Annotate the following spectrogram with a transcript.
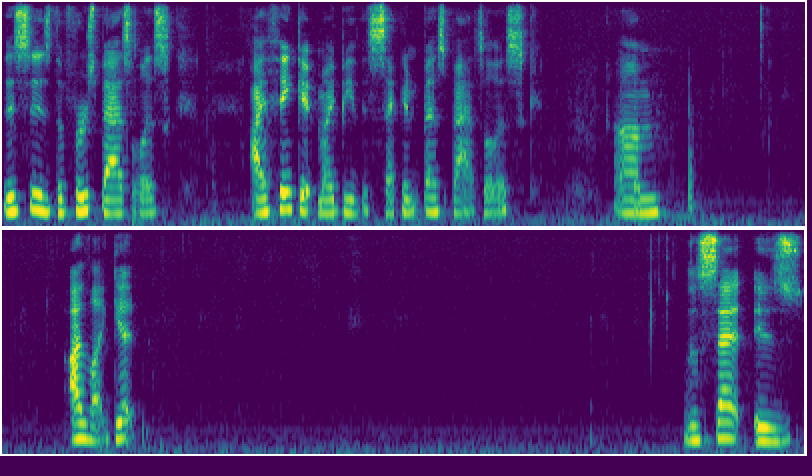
This is the first basilisk. I think it might be the second best basilisk. Um, I like it. The set is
